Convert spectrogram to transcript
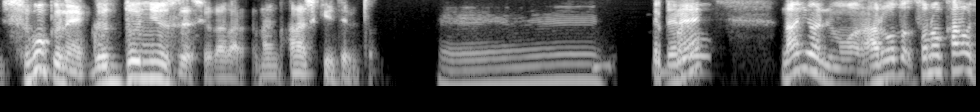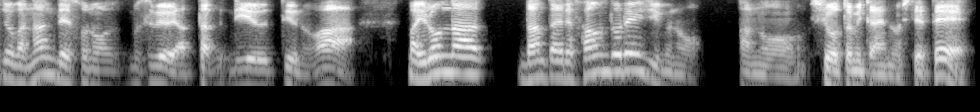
すごくね、グッドニュースですよ。だから、なんか話聞いてると。でね、何よりも、なるほど、その彼女がなんでその娘をやった理由っていうのは、まあ、いろんな団体でファウンドレイジングの、あの、仕事みたいのをしてて、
